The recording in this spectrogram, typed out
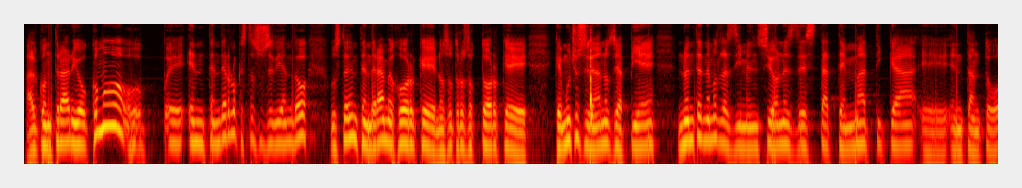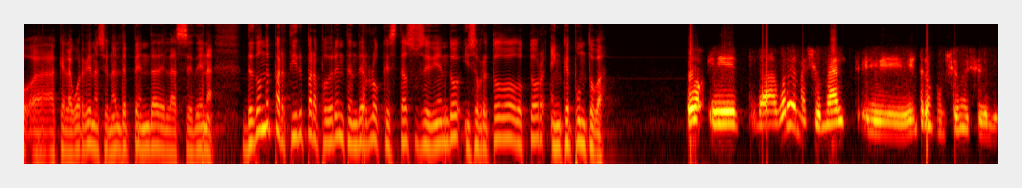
Al contrario, ¿cómo eh, entender lo que está sucediendo, usted entenderá mejor que nosotros, doctor, que, que muchos ciudadanos de a pie no entendemos las dimensiones de esta temática eh, en tanto a, que la Guardia Nacional dependa de la Sedena. ¿De dónde partir para poder entender lo que está sucediendo y sobre todo, doctor, en qué punto va? Bueno, eh, la Guardia Nacional entra en funciones el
